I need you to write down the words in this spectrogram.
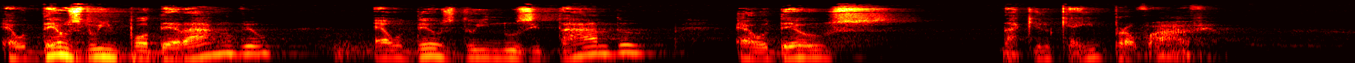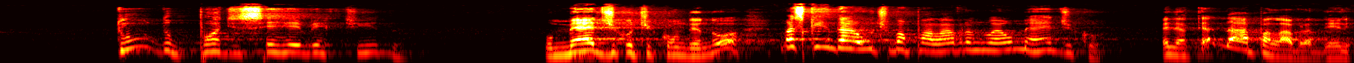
É o Deus do impoderável, é o Deus do inusitado, é o Deus daquilo que é improvável. Tudo pode ser revertido. O médico te condenou, mas quem dá a última palavra não é o médico. Ele até dá a palavra dele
